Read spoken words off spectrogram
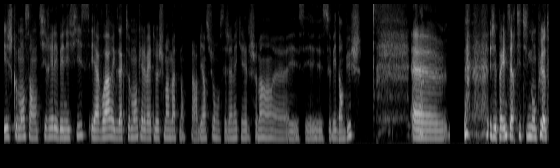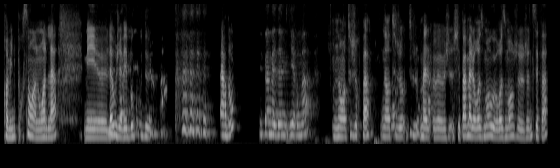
et je commence à en tirer les bénéfices et à voir exactement quel va être le chemin maintenant. Alors bien sûr, on ne sait jamais quel est le chemin hein, euh, et c'est semé d'embûches. J'ai pas une certitude non plus à 3000%, hein, loin de là. Mais euh, là où j'avais beaucoup de... Pardon? C'est pas Madame Irma? Non, toujours pas. Non, toujours, toujours mal, euh, je, je, sais pas malheureusement ou heureusement, je, je ne sais pas.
